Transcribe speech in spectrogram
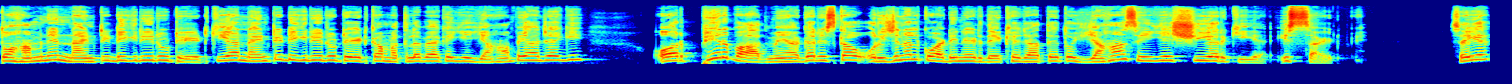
तो हमने 90 डिग्री रोटेट किया। 90 डिग्री रोटेट का मतलब है कि ये यहाँ पे आ जाएगी। और फिर बाद में अगर इसका ओरिजिनल कोऑर्डिनेट देखे जाते तो यहाँ से ये शेयर की है, इस साइड पे। सही है?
